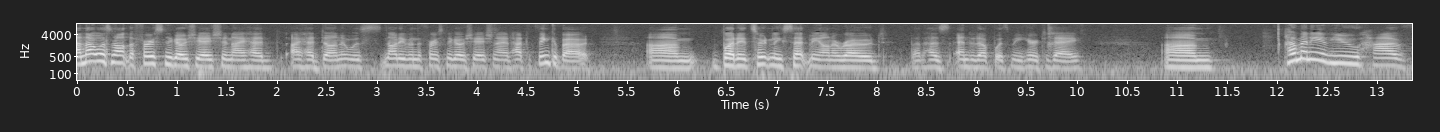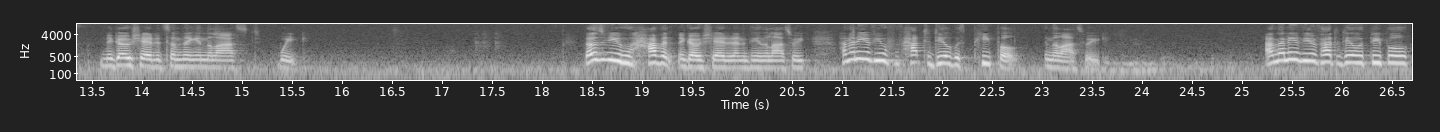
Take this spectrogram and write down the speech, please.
and that was not the first negotiation I had, I had done. It was not even the first negotiation I had had to think about. Um, but it certainly set me on a road that has ended up with me here today. Um, how many of you have negotiated something in the last week? Those of you who haven't negotiated anything in the last week, how many of you have had to deal with people in the last week? How many of you have had to deal with people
